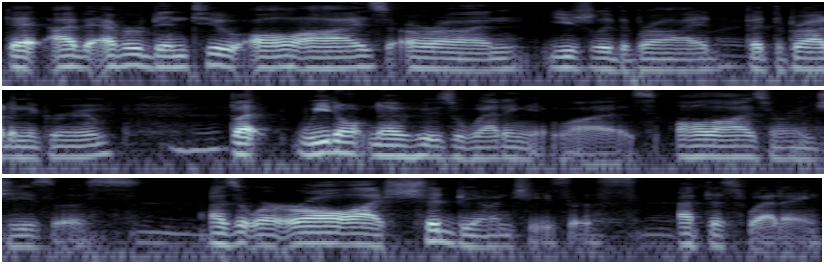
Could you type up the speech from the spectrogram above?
that I've ever been to, all eyes are on usually the bride, right. but the bride and the groom. Mm-hmm. But we don't know whose wedding it was. All eyes are on Jesus, mm. as it were, or all eyes should be on Jesus yeah. at this wedding.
